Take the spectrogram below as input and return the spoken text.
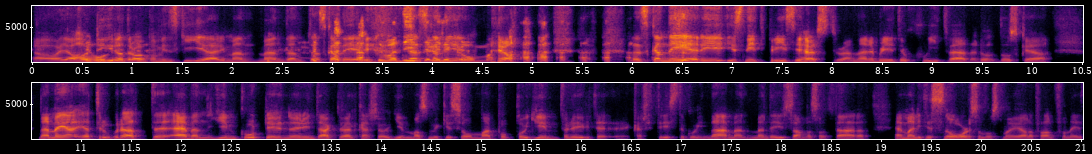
ja, jag har dyra drag på min skier, men, men den, den ska ner. I, det var dit jag ville ner, komma. Ja, den ska ner i, i snittpris i höst, tror jag. När det blir lite skitväder, då, då ska jag... Nej, men jag, jag tror att eh, även gymkort, nu är det inte aktuellt kanske att gymma så mycket i sommar på, på gym, för det är lite eh, kanske trist att gå in där, men, men det är ju samma sak där. Att är man lite snål så måste man i alla fall få ner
